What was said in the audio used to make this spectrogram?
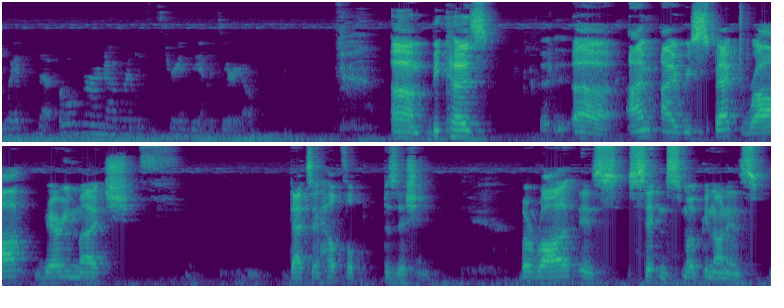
with the over and over this is transient material? um, because uh, I'm I respect Ra very much. That's a helpful position, but Ra is sitting smoking on his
